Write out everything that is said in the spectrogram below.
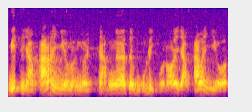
Bit thì giảm khá là nhiều mọi người. Giảm ờ, từ vùng đỉnh của nó thì giảm khá là nhiều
